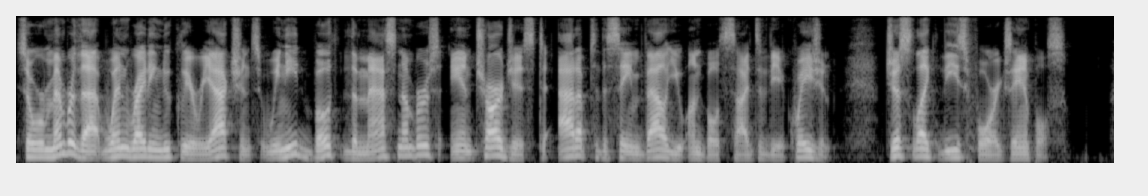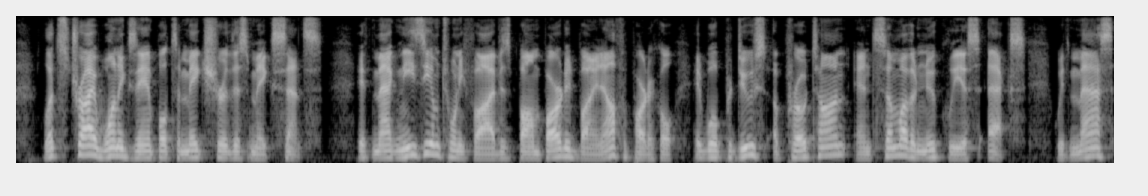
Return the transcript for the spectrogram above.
So remember that when writing nuclear reactions, we need both the mass numbers and charges to add up to the same value on both sides of the equation, just like these four examples. Let's try one example to make sure this makes sense. If magnesium-25 is bombarded by an alpha particle, it will produce a proton and some other nucleus X with mass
